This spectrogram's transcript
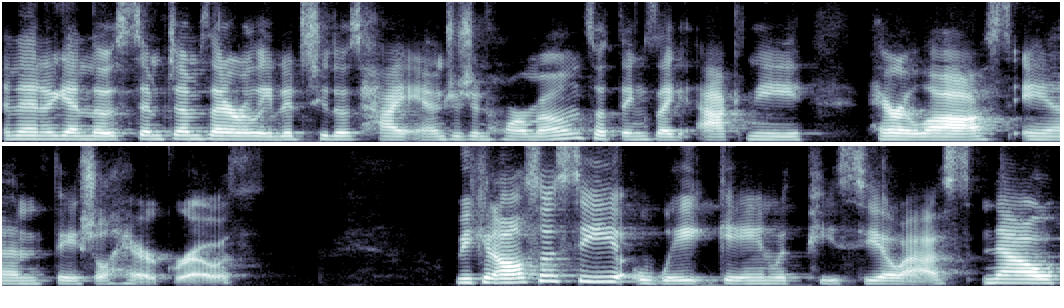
And then again, those symptoms that are related to those high androgen hormones, so things like acne, hair loss, and facial hair growth. We can also see weight gain with PCOS. Now,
